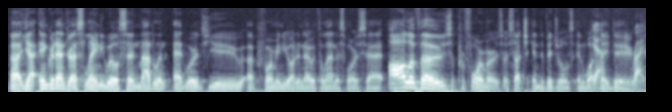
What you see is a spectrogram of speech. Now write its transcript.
Uh, yeah, Ingrid Andress, Lainey Wilson, Madeline Edwards, you uh, performing You Ought to Know with Alanis Morissette. All of those performers are such individuals in what Yeah, they do. right.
